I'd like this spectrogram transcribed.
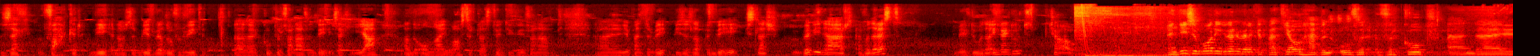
zeg vaker nee. En als je er meer wilt over weten, uh, komt er vanavond bij. Zeg ja aan de online masterclass 20 uur vanavond. Je bent erbij, businesslab.be slash webinar. En voor de rest, blijf doen wat je graag doet. Ciao. In deze morning wil ik het met jou hebben over verkoop. En uh,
